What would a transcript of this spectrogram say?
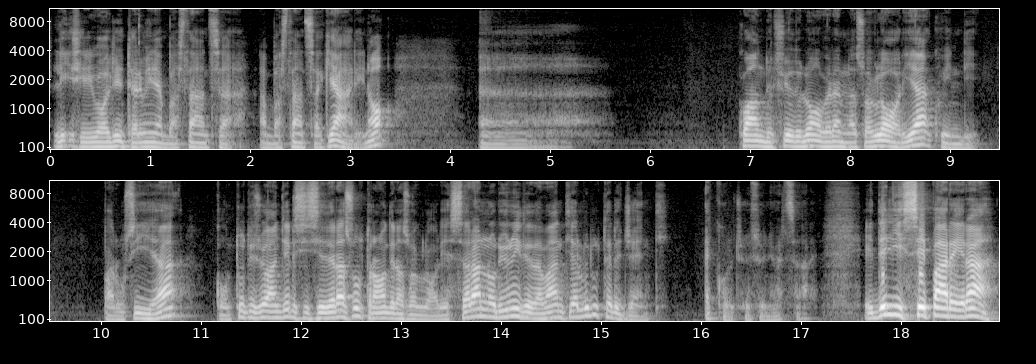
lì si rivolge in termini abbastanza, abbastanza chiari, no? Eh, quando il figlio dell'uomo verrà nella sua gloria, quindi parusia, con tutti i suoi angeli si siederà sul trono della sua gloria e saranno riunite davanti a lui tutte le genti. Ecco il giudizio universale. Ed egli separerà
